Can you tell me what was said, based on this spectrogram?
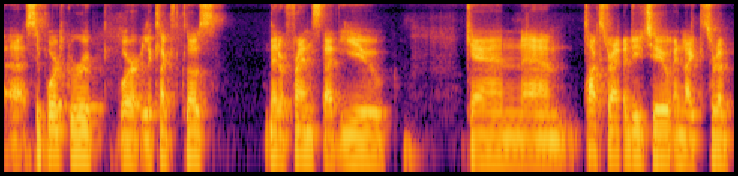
uh, support group or like, close net of friends that you can um, talk strategy to and like sort of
